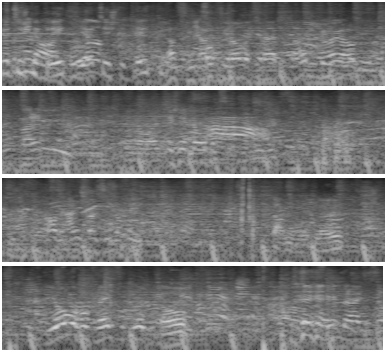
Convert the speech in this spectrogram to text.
jetzt ist der dritte, jetzt ist der. Ja, die Ja, ja. Ist nicht oben. Aber eigentlich kannst du es noch hin. Danke, blöd. Die Oh. So.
